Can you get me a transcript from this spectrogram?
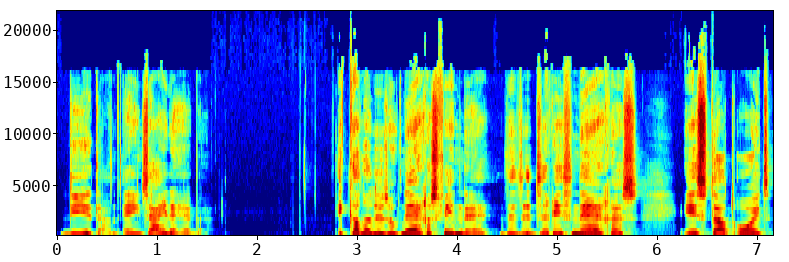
die het aan één zijde hebben. Ik kan het dus ook nergens vinden. Er is nergens, is dat ooit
